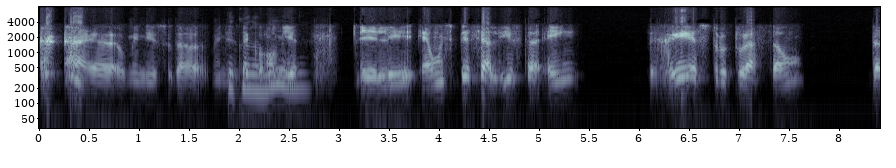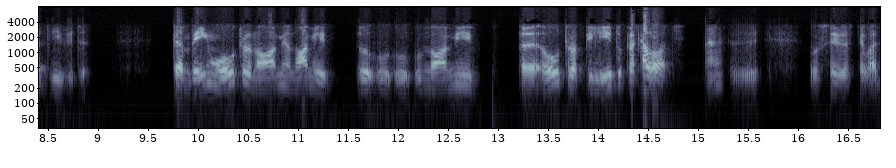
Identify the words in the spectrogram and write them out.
é o ministro da, ministro Economia. da Economia, ele é um especialista em reestruturação da dívida. Também um outro nome, o nome, o, o nome, uh, outro apelido para calote, né? Ou seja, tem uma,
